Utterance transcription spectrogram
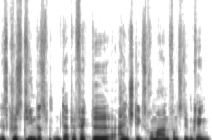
ist Christine das, der perfekte Einstiegsroman von Stephen King.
